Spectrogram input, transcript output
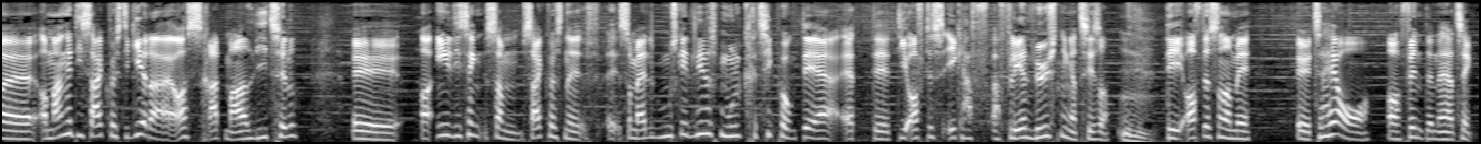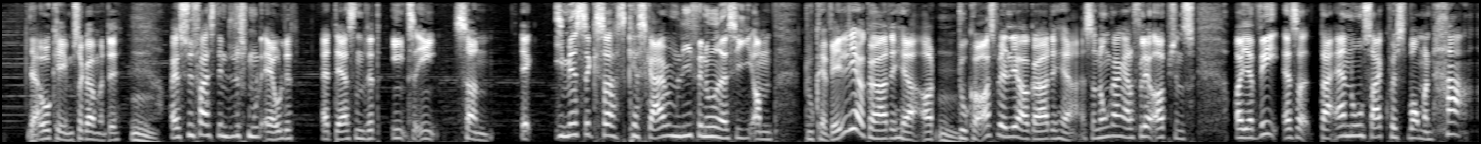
Øh, og mange af de sidequests, de giver dig, er også ret meget lige til. Øh, og en af de ting, som sidequestene, øh, som er måske et lille smule kritikpunkt, det er, at øh, de oftest ikke har, har flere løsninger til sig. Mm. Det er ofte sådan noget med, øh, tag herover og find den her ting. Ja. Ja. Okay, så gør man det. Mm. Og jeg synes faktisk, det er en lille smule ærgerligt, at det er sådan lidt en til en. Sådan, jeg, imens ikke, så kan Skyrim lige finde ud af at sige, om du kan vælge at gøre det her, og mm. du kan også vælge at gøre det her. Altså nogle gange er der flere options. Og jeg ved, altså der er nogle sidequests, hvor man har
